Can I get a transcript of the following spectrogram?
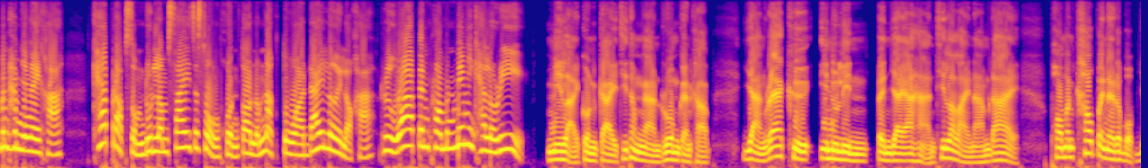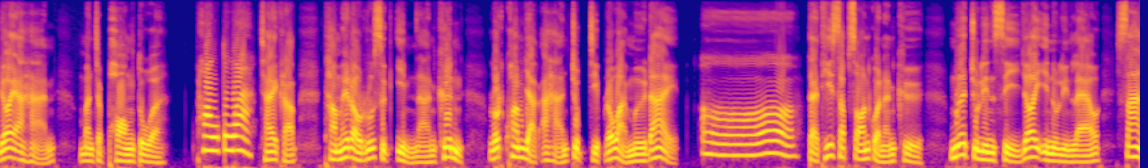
มันทำยังไงคะ แค่ปรับสมดุลลำไส้จะส่งผลต่อน้ำหนักตัวได้เลยเหรอคะ หรือว่าเป็นเพราะมันไม่มีแคลอรี่ มีหลายกลไกที่ทำงานร่วมกันครับ อย่างแรกคืออินูลินเป็นใยอาหารที่ละลายน้ำได้ พอมันเข้าไปในระบบย่อยอาหาร มันจะพองตัว พองตัว ใช่ครับทำให้เรารู้สึกอิ่มนานขึ้น ลดความอยากอาหารจุบจิบระหว่างมือได้ อ๋อ แต่ที่ซับซ้อนกว่านั้นคือ เมื่อจุลินทรีย์ย่อยอินูลินแล้ว สร้าง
